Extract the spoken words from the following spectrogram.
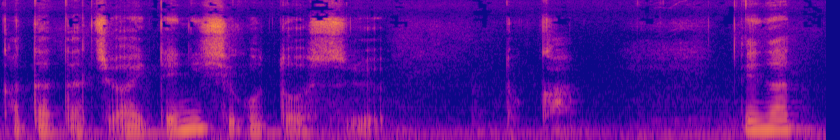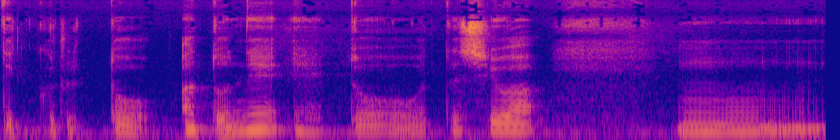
方たちを相手に仕事をするとか。でなってくるとあとね、えーと、私はうん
